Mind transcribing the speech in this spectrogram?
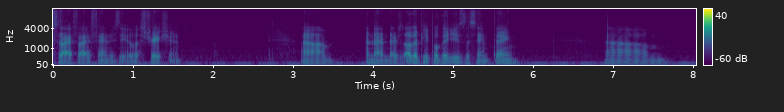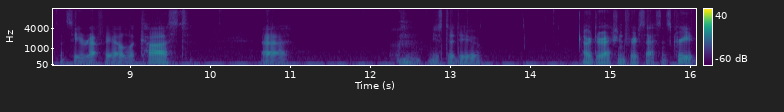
sci-fi fantasy illustration. Um, and then there's other people that use the same thing. Um, let's see, Raphael Lacoste uh, used to do art direction for Assassin's Creed.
